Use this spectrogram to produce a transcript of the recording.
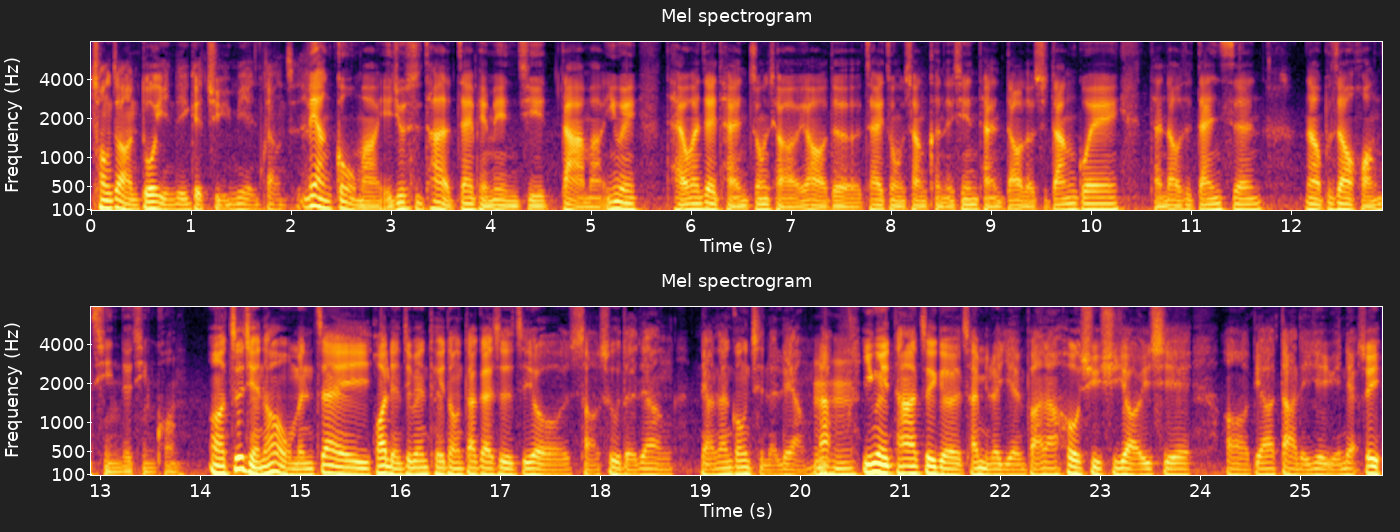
创造很多赢的一个局面，这样子。量够吗？也就是它的栽培面积大吗？因为台湾在谈中草药的栽种上，可能先谈到的是当归，谈到的是丹参，那不知道黄芩的情况。哦、呃，之前的话，我们在花莲这边推动，大概是只有少数的这样两三公顷的量。嗯、那因为它这个产品的研发，那后续需要一些呃比较大的一些原料，所以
